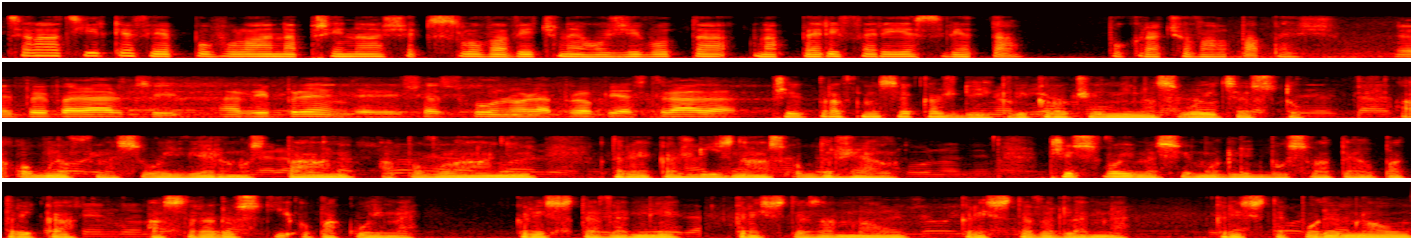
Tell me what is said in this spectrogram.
Celá církev je povolána přinášet slova věčného života na periferie světa, pokračoval papež. Připravme se každý k vykročení na svoji cestu a obnovme svoji věrnost Pánu a povolání, které každý z nás obdržel. Přisvojme si modlitbu svatého Patrika a s radostí opakujme. Kriste ve mně, Kriste za mnou, Kriste vedle mne, Kriste pode mnou,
